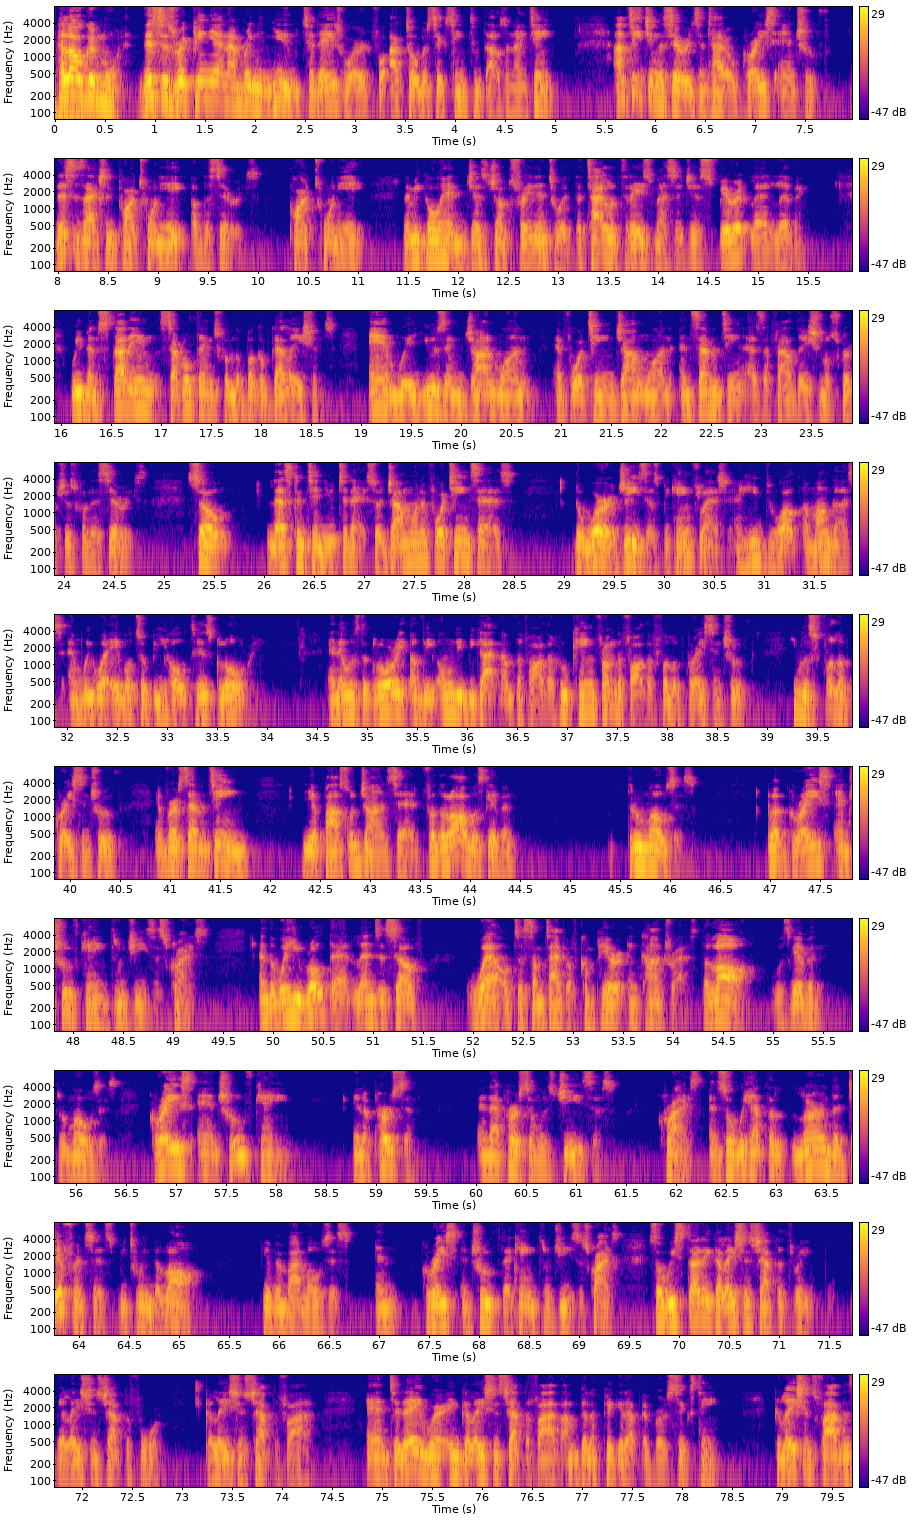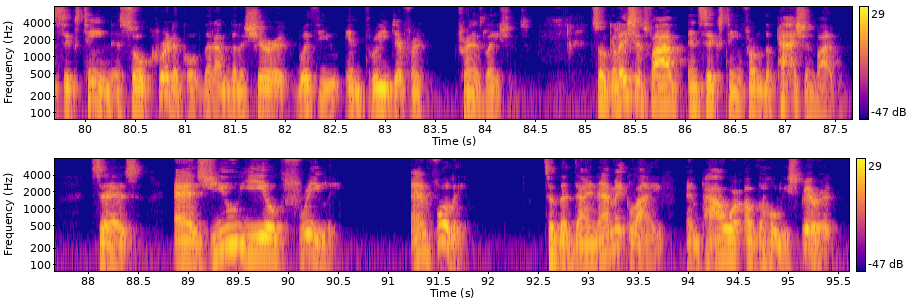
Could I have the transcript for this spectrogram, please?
Hello, good morning. This is Rick Pina, and I'm bringing you today's word for October 16, 2019. I'm teaching a series entitled Grace and Truth. This is actually part 28 of the series. Part 28. Let me go ahead and just jump straight into it. The title of today's message is Spirit Led Living. We've been studying several things from the book of Galatians, and we're using John 1 and 14, John 1 and 17 as the foundational scriptures for this series. So let's continue today. So, John 1 and 14 says, the Word, Jesus, became flesh, and he dwelt among us, and we were able to behold his glory. And it was the glory of the only begotten of the Father, who came from the Father, full of grace and truth. He was full of grace and truth. In verse 17, the Apostle John said, For the law was given through Moses, but grace and truth came through Jesus Christ. And the way he wrote that lends itself well to some type of compare and contrast. The law was given through Moses, grace and truth came in a person, and that person was Jesus Christ. And so we have to learn the differences between the law given by Moses and grace and truth that came through Jesus Christ. So we study Galatians chapter 3, Galatians chapter 4, Galatians chapter 5. And today we're in Galatians chapter 5. I'm going to pick it up at verse 16. Galatians 5 and 16 is so critical that I'm going to share it with you in three different translations. So Galatians 5 and 16 from the Passion Bible says, as you yield freely and fully to the dynamic life and power of the Holy Spirit,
